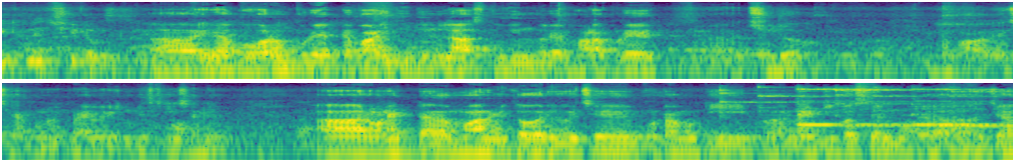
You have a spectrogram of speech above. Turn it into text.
এখানে ছিল? এরা বহরমপুরে একটা বাড়ি দুদিন লাস্ট দুদিন ধরে ভাড়া করে ছিল। এটা পাওয়া গেছে এখন প্রাইভেট ইনভেস্টিগেশনে আর অনেকটা মাল রিকভারি হয়েছে মোটামুটি নাইনটি পার্সেন্ট যা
